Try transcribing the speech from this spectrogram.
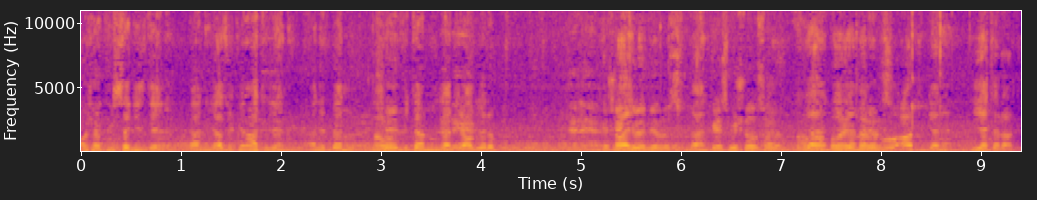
O şey 48 değil. Yani yazık günah değil yani. Hani ben şey vitamin ilacı alıyorum. Teşekkür Hayır. ediyoruz. Yani- Geçmiş olsun. Allah Yani kolaylıklar diyeceğim versin. bu artık yani yeter artık.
